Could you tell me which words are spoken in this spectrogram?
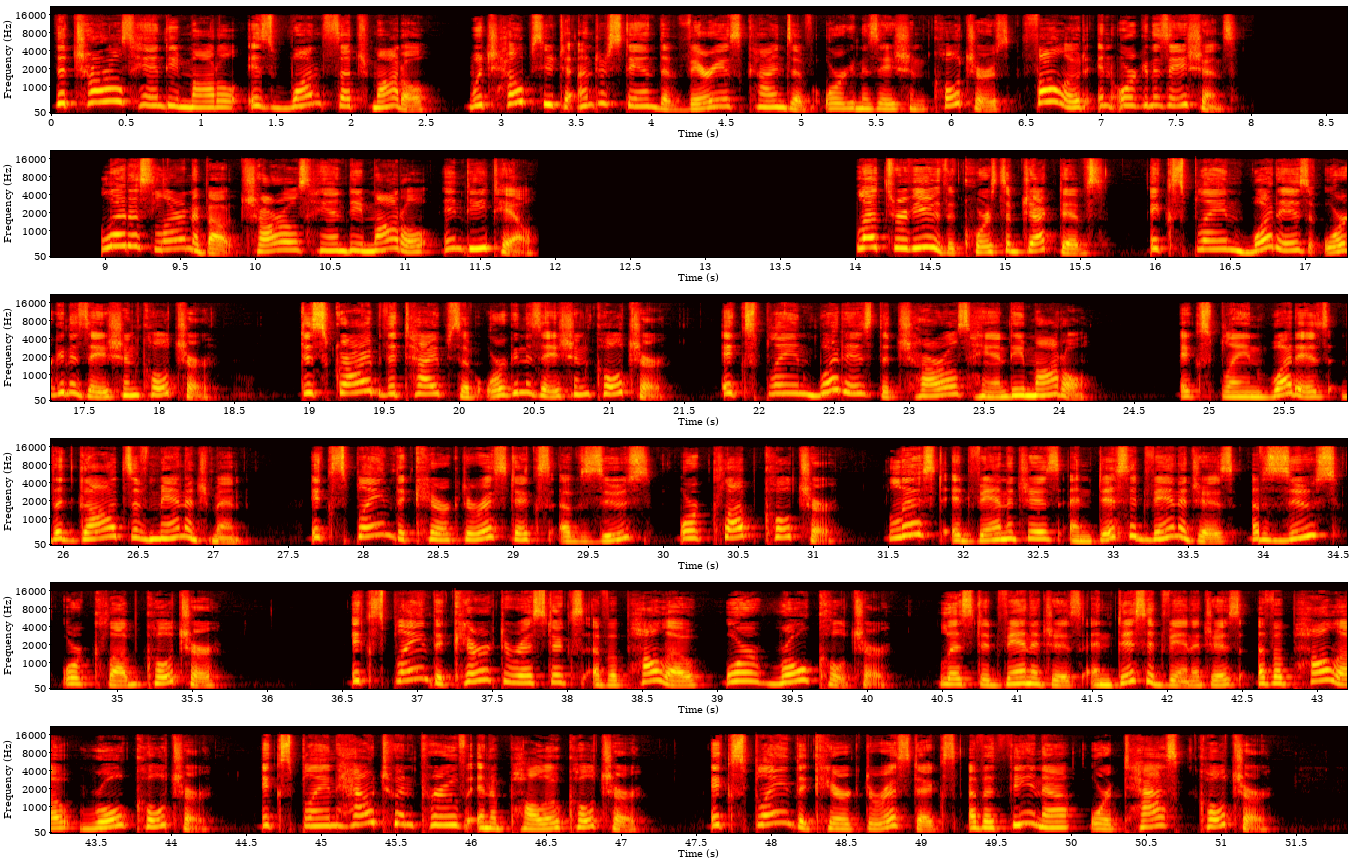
The Charles Handy model is one such model which helps you to understand the various kinds of organization cultures followed in organizations let us learn about Charles Handy Model in detail. Let's review the course objectives. Explain what is organization culture. Describe the types of organization culture. Explain what is the Charles Handy Model. Explain what is the Gods of Management. Explain the characteristics of Zeus or club culture. List advantages and disadvantages of Zeus or club culture. Explain the characteristics of Apollo or role culture. List advantages and disadvantages of Apollo role culture. Explain how to improve in Apollo culture. Explain the characteristics of Athena or task culture.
